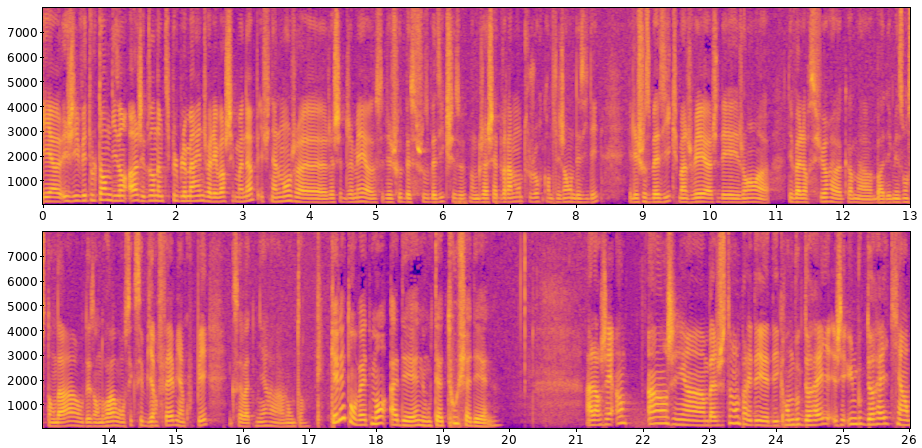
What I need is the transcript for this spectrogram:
Et euh, j'y vais tout le temps en me disant Ah, j'ai besoin d'un petit pull bleu marine, je vais aller voir chez Monop. Et finalement, je- j'achète jamais euh, des choses, choses basiques chez eux. Donc j'achète vraiment toujours quand les gens ont des idées. Et les choses basiques, ben, je vais chez des gens, euh, des valeurs sûres, comme bah, des maisons standards ou des endroits où on sait que c'est bien fait, bien coupé et que ça va tenir longtemps. Quel est ton vêtement ADN ou ta touche ADN Alors j'ai un, un j'ai un, bah justement parler des, des grandes boucles d'oreilles. J'ai une boucle d'oreille qui est un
